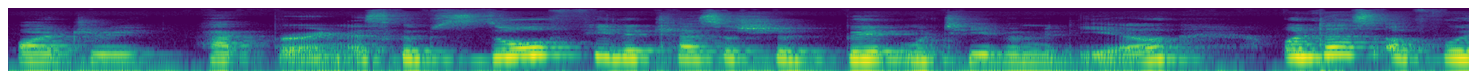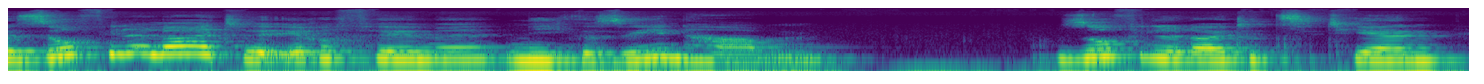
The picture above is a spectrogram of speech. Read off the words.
Audrey Hepburn. Es gibt so viele klassische Bildmotive mit ihr und das, obwohl so viele Leute ihre Filme nie gesehen haben. So viele Leute zitieren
